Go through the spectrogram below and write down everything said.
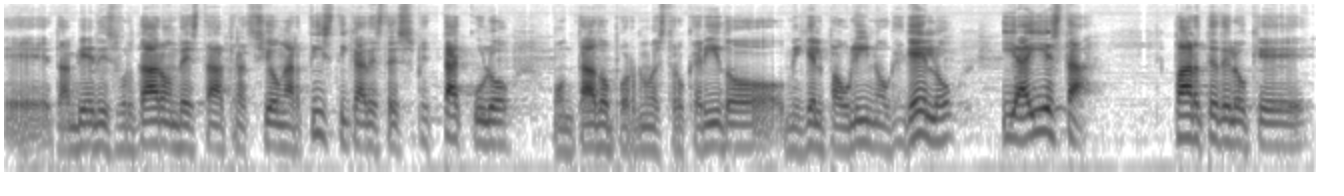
eh, también disfrutaron de esta atracción artística, de este espectáculo montado por nuestro querido Miguel Paulino Gueguelo. Y ahí está, parte de lo que,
